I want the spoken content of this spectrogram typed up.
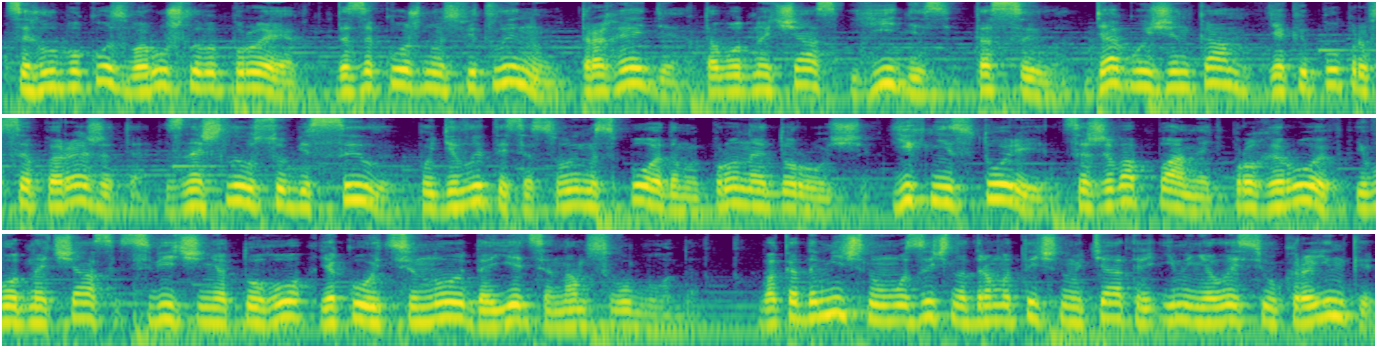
Це глибоко зворушливий проект, де за кожною світлиною трагедія та водночас гідність та сила. Дякую жінкам, які, попри все пережите, знайшли у собі сили поділитися своїми спогадами про найдорожчих. Їхні історії це жива пам'ять про героїв і водночас свідчення того, якою ціною дається нам свобода. В академічному музично-драматичному театрі імені Лесі Українки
